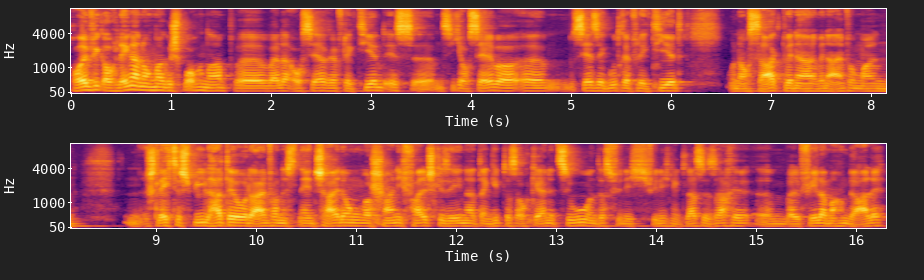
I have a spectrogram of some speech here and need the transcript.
häufig auch länger nochmal gesprochen habe, äh, weil er auch sehr reflektierend ist, äh, sich auch selber äh, sehr, sehr gut reflektiert und auch sagt, wenn er, wenn er einfach mal ein, ein schlechtes Spiel hatte oder einfach eine Entscheidung wahrscheinlich falsch gesehen hat, dann gibt das auch gerne zu und das finde ich, finde ich eine klasse Sache, ähm, weil Fehler machen wir alle.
